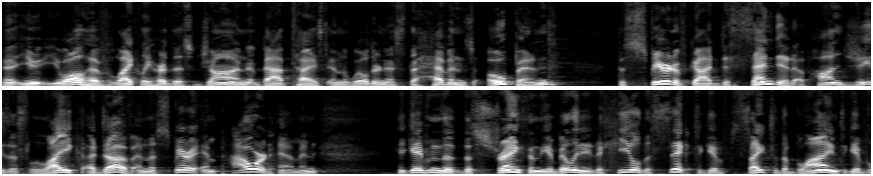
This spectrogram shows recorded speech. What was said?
Uh, you, you all have likely heard this. John baptized in the wilderness, the heavens opened, the Spirit of God descended upon Jesus like a dove, and the Spirit empowered him. And he gave him the, the strength and the ability to heal the sick, to give sight to the blind, to give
